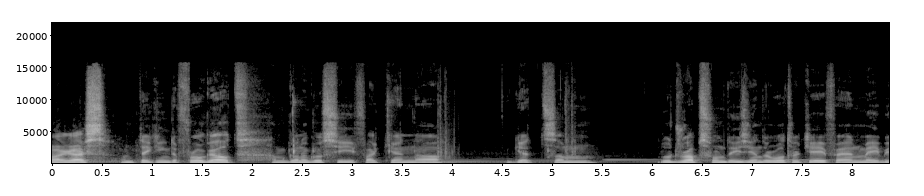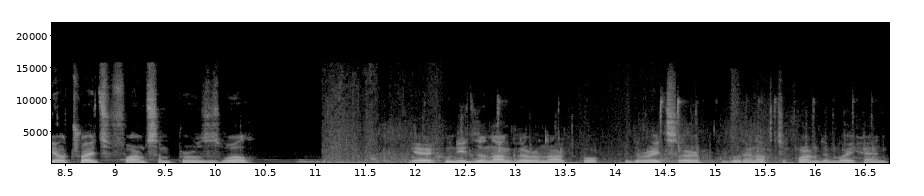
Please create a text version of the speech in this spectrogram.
Alright guys, I'm taking the frog out. I'm gonna go see if I can uh, get some loot drops from the easy underwater cave and maybe I'll try to farm some pearls as well. Yeah, who needs an angler on Arkpoc? The rates are good enough to farm them by hand.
